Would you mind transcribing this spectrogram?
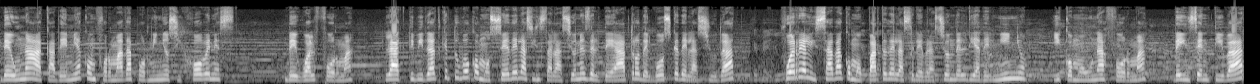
de una academia conformada por niños y jóvenes. De igual forma, la actividad que tuvo como sede las instalaciones del Teatro del Bosque de la Ciudad fue realizada como parte de la celebración del Día del Niño y como una forma de incentivar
